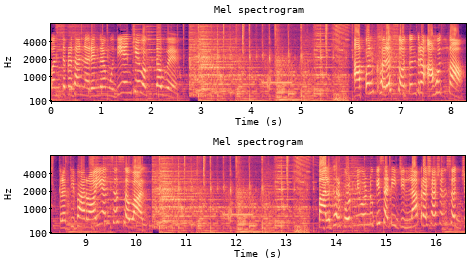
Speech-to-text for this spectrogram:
पंतप्रधान नरेंद्र मोदी यांचे वक्तव्य. आपण खरंच स्वतंत्र आहोत का? प्रतिभा रॉय यांचा सवाल. पालघर पोटनिवडणुकीसाठी जिल्हा प्रशासन सज्ज.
